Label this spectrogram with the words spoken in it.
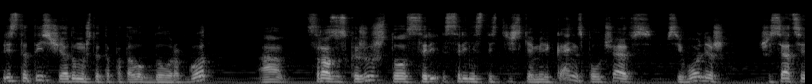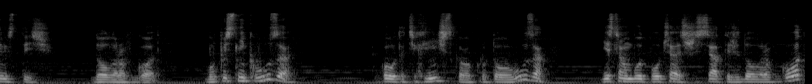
300 тысяч, я думаю, что это потолок долларов в год. А сразу скажу, что сре- среднестатистический американец получает вс- всего лишь 60-70 тысяч долларов в год. Выпускник вуза, какого-то технического крутого вуза, если он будет получать 60 тысяч долларов в год,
